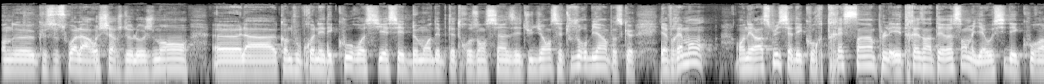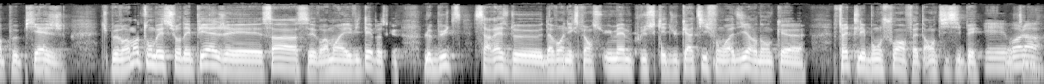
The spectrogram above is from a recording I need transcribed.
que ce soit la recherche de logement, euh, la, quand vous prenez des cours aussi, essayez de demander peut-être aux anciens étudiants, c'est toujours bien parce que il y a vraiment en Erasmus, il y a des cours très simples et très intéressants, mais il y a aussi des cours un peu pièges. Tu peux vraiment tomber sur des pièges et ça, c'est vraiment à éviter parce que le but, ça reste d'avoir une expérience humaine plus qu'éducatif, on va dire. Donc, euh, faites les bons choix en fait, anticipez. Et voilà,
